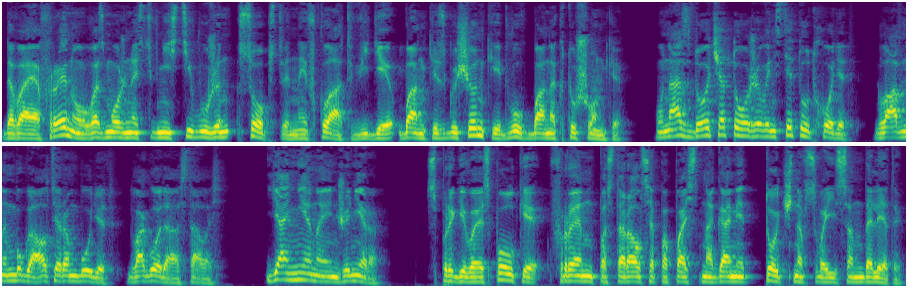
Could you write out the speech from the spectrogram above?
давая Френу возможность внести в ужин собственный вклад в виде банки сгущенки и двух банок тушенки. У нас доча тоже в институт ходит. Главным бухгалтером будет. Два года осталось. Я не на инженера. Спрыгивая с полки, Френ постарался попасть ногами точно в свои сандалеты.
